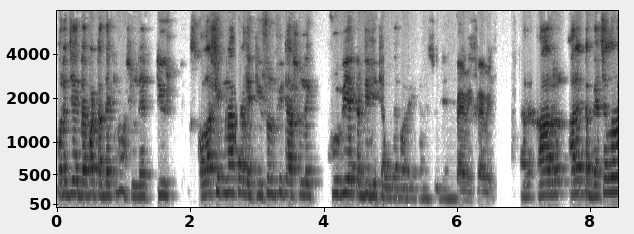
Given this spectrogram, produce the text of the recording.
পরে যে ব্যাপারটা দেখলাম আসলে স্কলারশিপ না পাইলে টিউশন ফিটা আসলে খুবই একটা ডিফিকাল্ট ব্যাপার এখানে সুইডেনে। ভেরি ভেরি আর আর আর একটা ব্যাচেলর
